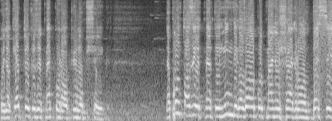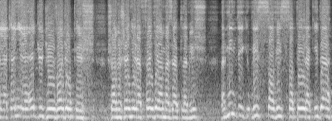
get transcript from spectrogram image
hogy a kettő között mekkora a különbség. De pont azért, mert én mindig az alkotmányosságról beszélek, ennyire együgyű vagyok, és sajnos ennyire fegyelmezetlen is, mert mindig vissza-vissza térek ide,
